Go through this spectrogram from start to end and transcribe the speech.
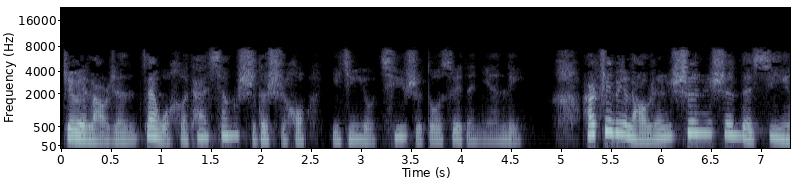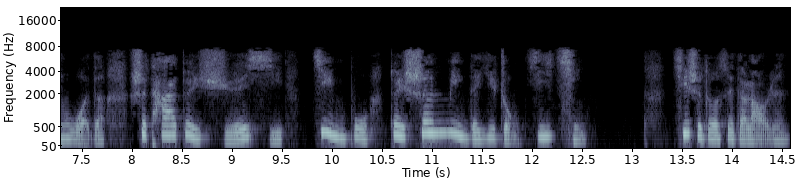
这位老人在我和他相识的时候，已经有七十多岁的年龄，而这位老人深深的吸引我的是他对学习、进步、对生命的一种激情。七十多岁的老人，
